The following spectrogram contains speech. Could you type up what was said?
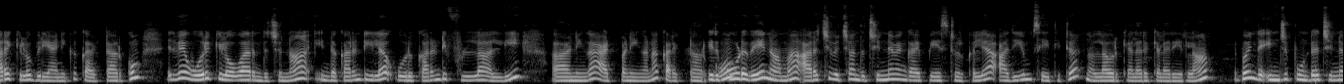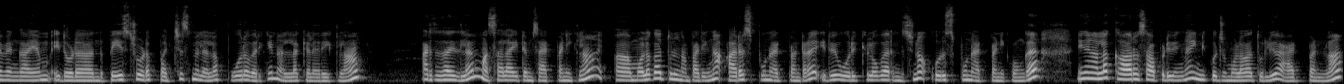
அரை கிலோ பிரியாணிக்கு கரெக்டாக இருக்கும். இதுவே ஒரு கிலோவாக இருந்துச்சுன்னா இந்த கரண்டியில் ஒரு கரண்டி ஃபுல்லாக அள்ளி நீங்கள் ஆட் பண்ணீங்கன்னா கரெக்டாக இருக்கும். இது கூடவே நாம் அரைச்சி வச்ச அந்த சின்ன வெங்காய பேஸ்ட் இருக்கு இல்லையா அதையும் சேர்த்துட்டு நல்லா ஒரு கிளறு கிளறிடலாம். இப்போ இந்த இஞ்சி பூண்டு சின்ன வெங்காயம் இதோட அந்த பேஸ்ட்டோட பச்சை ஸ்மெல் எல்லாம் போகிற வரைக்கும் நல்லா கிளறிக்கலாம். அடுத்ததாக இதில் மசாலா ஐட்டம்ஸ் ஆட் பண்ணிக்கலாம். மிளகாத்தூள் நான் பார்த்தீங்கன்னா அரை ஸ்பூன் ஆட் பண்ணுறேன் இதுவே ஒரு கிலோவாக இருந்துச்சுன்னா ஒரு ஸ்பூன் ஆட் பண்ணிக்கோங்க. நீங்கள் நல்லா காரம் சாப்பிடுவீங்கன்னா இன்னும் கொஞ்சம் மிளகாத்தூளையும் ஆட் பண்ணலாம்.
